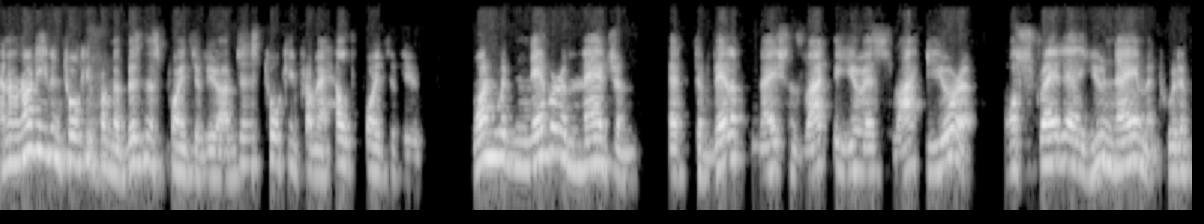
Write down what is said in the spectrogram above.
and I'm not even talking from a business point of view, I'm just talking from a health point of view. One would never imagine that developed nations like the US, like Europe, Australia, you name it, would have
